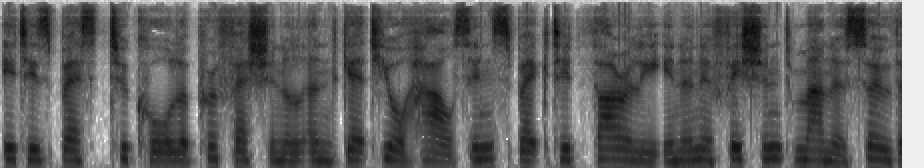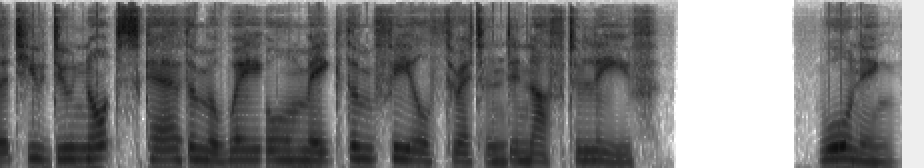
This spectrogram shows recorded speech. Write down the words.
it is best to call a professional and get your house inspected thoroughly in an efficient manner so that you do not scare them away or make them feel threatened enough to leave. Warning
